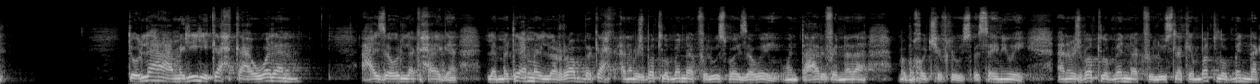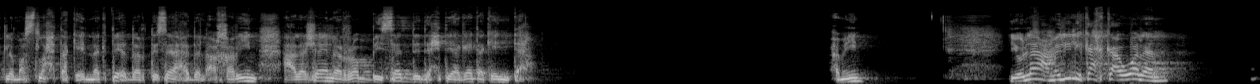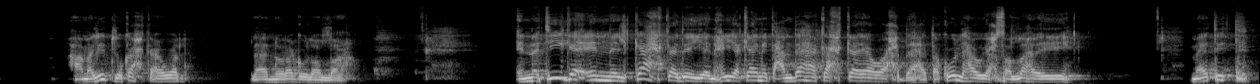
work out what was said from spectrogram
تقول لها اعملي لي كحكة أولا. عايز أقول لك حاجة لما تعمل للرب كحك أنا مش بطلب منك فلوس by the way وأنت عارف إن أنا ما باخدش فلوس بس اني anyway أنا مش بطلب منك فلوس لكن بطلب منك لمصلحتك إنك تقدر تساعد الآخرين علشان الرب يسدد احتياجاتك أنت. آمين؟ يقول لها اعملي لي كحك اولا. عملت له كحك أولا لأنه رجل الله. النتيجة إن الكحكة دي هي كانت عندها كحكاية واحدة هتاكلها ويحصل لها إيه؟ ماتت.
